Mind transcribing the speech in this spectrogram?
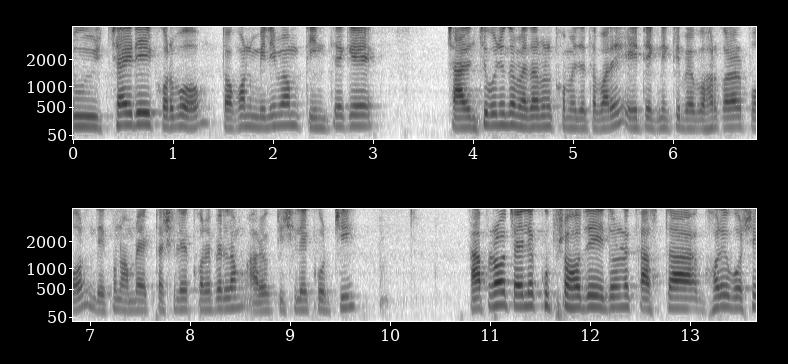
দুই সাইডেই করব, তখন মিনিমাম তিন থেকে চার ইঞ্চি পর্যন্ত মেজারমেন্ট কমে যেতে পারে। এই টেকনিকটি ব্যবহার করার পর দেখুন আমরা একটা সেলাই করে ফেললাম, আরও একটি সেলাই করছি। আপনারাও চাইলে খুব সহজে এই ধরনের কাজটা ঘরে বসে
